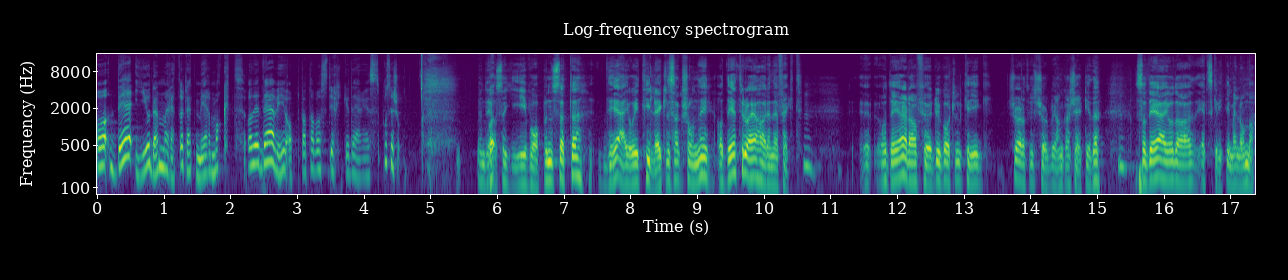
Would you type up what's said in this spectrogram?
Og Det gir jo dem rett og slett mer makt. Og det, det er vi opptatt av å styrke deres posisjon. Men det å gi våpenstøtte, det er jo i tillegg til sanksjoner. Og det tror jeg har en effekt. Mm. Og det er da før du går til krig sjøl, at vi sjøl blir engasjert i det. Så det er jo da et skritt imellom, da.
